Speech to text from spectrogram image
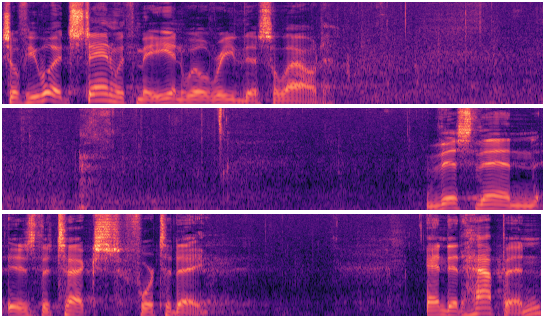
So if you would, stand with me and we'll read this aloud. This then is the text for today. And it happened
